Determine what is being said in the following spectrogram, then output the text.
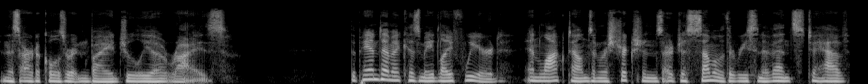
And this article is written by Julia Rise. The pandemic has made life weird, and lockdowns and restrictions are just some of the recent events to have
